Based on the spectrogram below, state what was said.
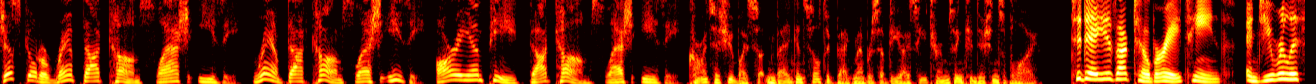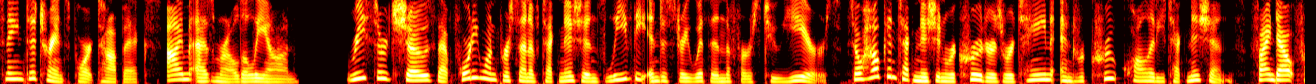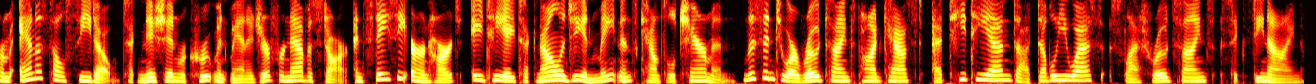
Just go to ramp.com slash easy. Ramp.com slash easy. R-A-M-P dot com slash easy. Cards issued by Sutton Bank and Celtic Bank members FDIC terms and conditions apply. Today is October 18th, and you were listening to Transport Topics. I'm Esmeralda Leon. Research shows that 41% of technicians leave the industry within the first two years. So, how can technician recruiters retain and recruit quality technicians? Find out from Anna Salcido, Technician Recruitment Manager for Navistar, and Stacy Earnhardt, ATA Technology and Maintenance Council Chairman. Listen to our Road Signs podcast at ttn.ws slash roadsigns69.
